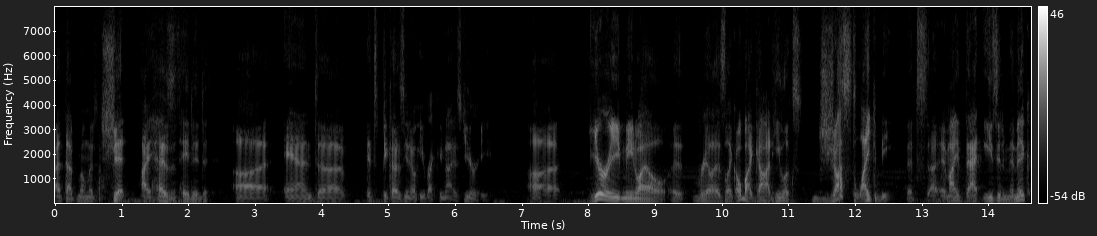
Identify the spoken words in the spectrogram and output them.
at that moment, shit, I hesitated, and it's because you know he recognized Yuri. Uh, Yuri, meanwhile, uh, realized like, oh my god, he looks just like me. It's uh, am I that easy to mimic,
